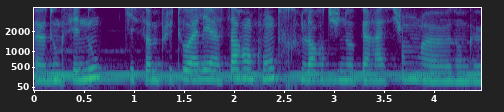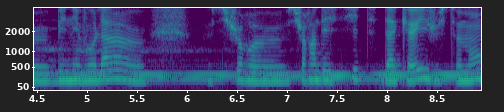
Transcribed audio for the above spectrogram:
euh, donc c'est nous qui sommes plutôt allés à sa rencontre lors d'une opération euh, donc euh, bénévolat sur, un des sites d'accueil justement.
